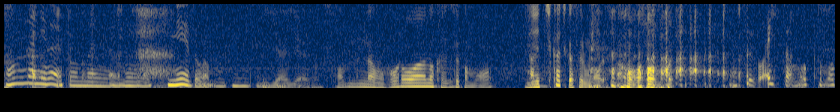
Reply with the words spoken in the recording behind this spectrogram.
そんなにないそんなにない。もう知名度はもう全然。いやいやそんなもんフォロワーの数とかもさ目チカチカするもん俺。すごい人はもっともっ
